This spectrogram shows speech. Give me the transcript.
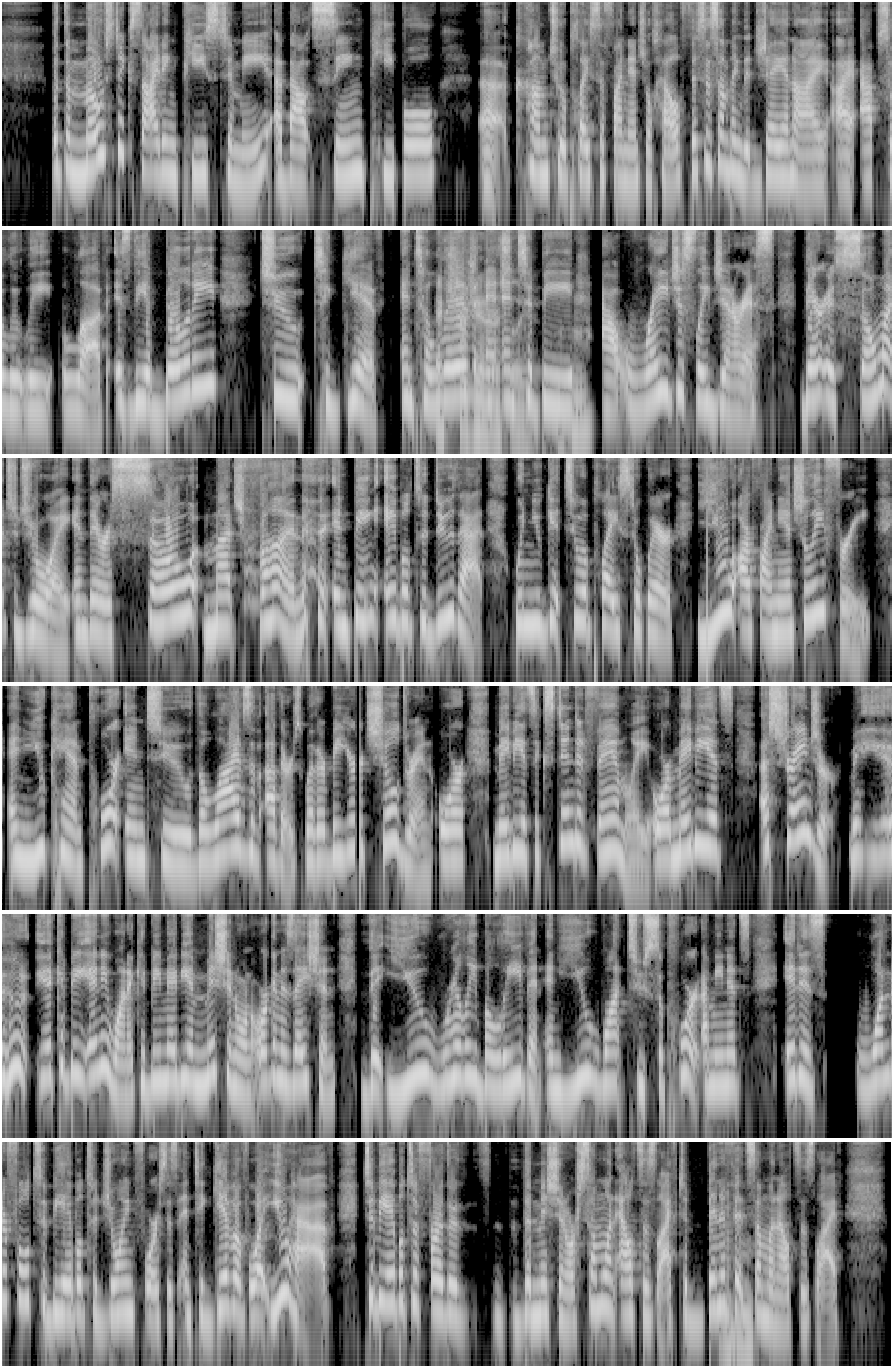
But the most exciting piece to me about seeing people uh, come to a place of financial health this is something that jay and i i absolutely love is the ability to to give and to live and, and, to be mm-hmm. outrageously generous. There is so much joy and there is so much fun in being able to do that when you get to a place to where you are financially free and you can pour into the lives of others, whether it be your children or maybe it's extended family or maybe it's a stranger. Who it could be anyone. It could be maybe a mission or an organization that you really believe in and you want to support. I mean, mean, it's it is wonderful to be able to join forces and to give of what you have to be able to further the mission or someone else's life to benefit mm-hmm. someone else's life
